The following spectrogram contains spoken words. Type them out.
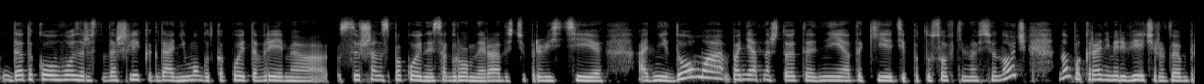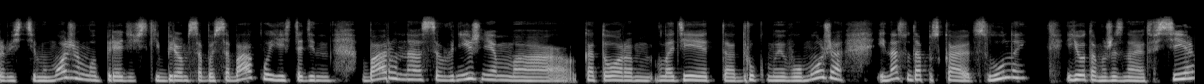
до такого возраста дошли, когда они могут какое-то время совершенно спокойно и с огромной радостью провести одни дома. Понятно, что это не такие типа тусовки на всю ночь, но, по крайней мере, вечер вдвоем провести мы можем. Мы периодически берем с собой собаку. Есть один бар у нас в Нижнем, а, которым владеет а, друг моего мужа, и нас туда пускают с Луной. Ее там уже знают все.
